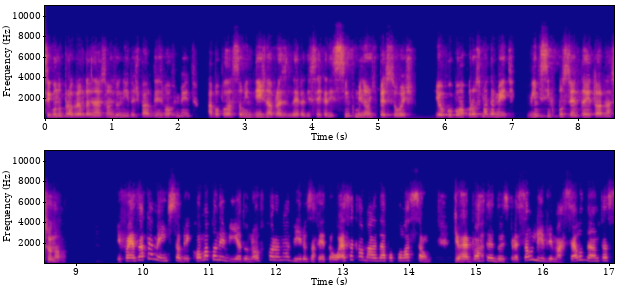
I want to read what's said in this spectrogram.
Segundo o Programa das Nações Unidas para o Desenvolvimento, a população indígena brasileira é de cerca de 5 milhões de pessoas e ocupam aproximadamente 25% do território nacional. E foi exatamente sobre como a pandemia do novo coronavírus afetou essa camada da população que o repórter do Expressão Livre, Marcelo Dantas,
